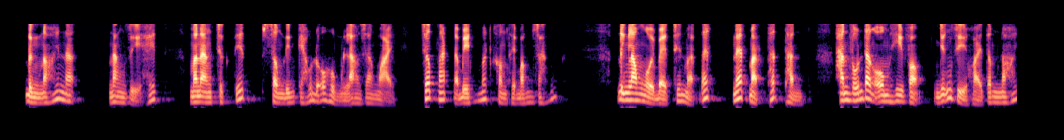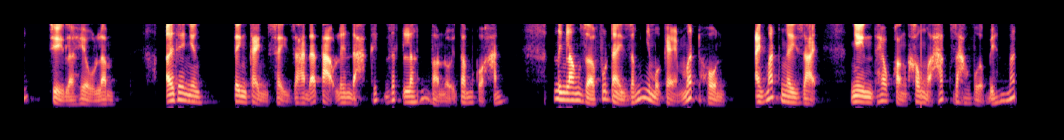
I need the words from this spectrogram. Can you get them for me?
Đừng nói năng, năng gì hết, mà nàng trực tiếp xông đến kéo Đỗ Hùng lao ra ngoài, chớp mắt đã biến mất không thấy bóng dáng. Đinh Long ngồi bệt trên mặt đất, nét mặt thất thần. Hắn vốn đang ôm hy vọng những gì Hoài Tâm nói chỉ là hiểu lầm. ấy thế nhưng tình cảnh xảy ra đã tạo lên đả kích rất lớn vào nội tâm của hắn. Đinh Long giờ phút này giống như một kẻ mất hồn, ánh mắt ngây dại, nhìn theo khoảng không mà hắc dao vừa biến mất.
